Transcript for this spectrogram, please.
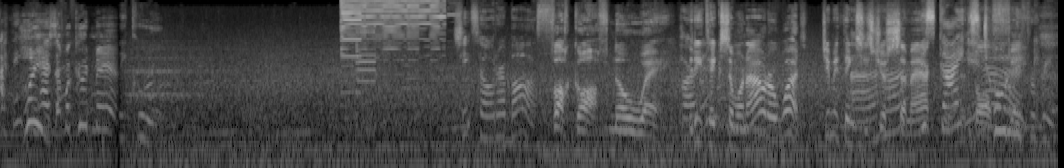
I think he Please, has I'm a good man. cool. She told her boss. Fuck off, no way. Did he take someone out or what? Jimmy thinks he's just uh-huh. some This guy is totally fake. for real.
